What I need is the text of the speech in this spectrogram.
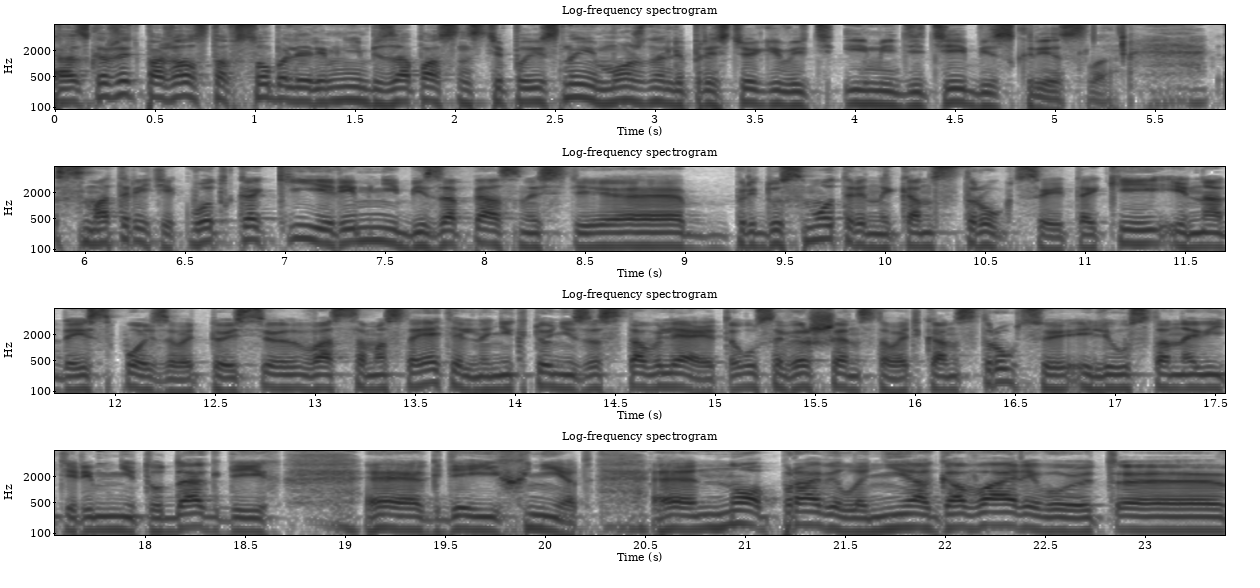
Э, скажите, пожалуйста, в Соболе ремни безопасности поясные, можно ли пристегивать ими детей без кресла? Смотрите, вот какие ремни безопасности э, предусмотрены конструкцией, такие и надо использовать. То есть э, вас самостоятельно никто не заставляет усовершенствовать конструкцию или установить ремни туда, туда, где их, э, где их нет. Э, но правила не оговаривают э,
